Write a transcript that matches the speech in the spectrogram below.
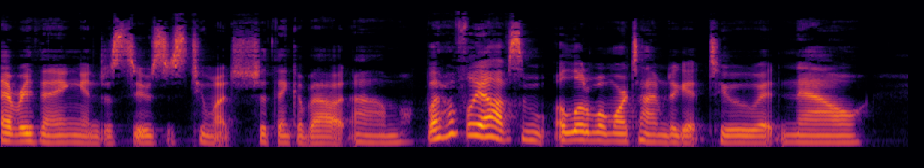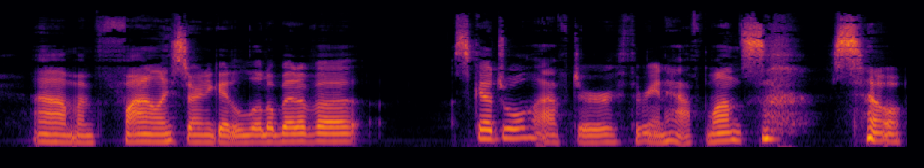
everything and just it was just too much to think about. Um, but hopefully i'll have some a little bit more time to get to it now. Um, i'm finally starting to get a little bit of a schedule after three and a half months. So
